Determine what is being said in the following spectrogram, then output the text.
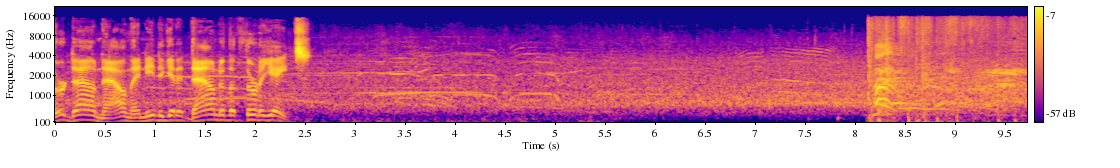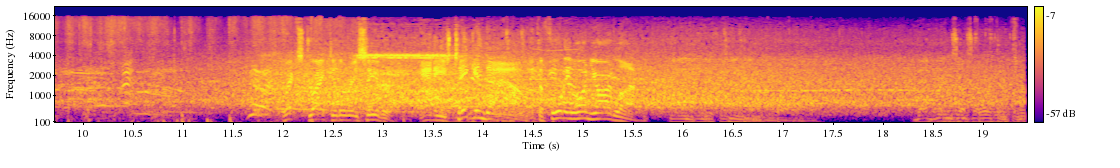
Third down now, and they need to get it down to the 38. To the receiver, and he's taken down at the 41-yard line. That brings fourth and three.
